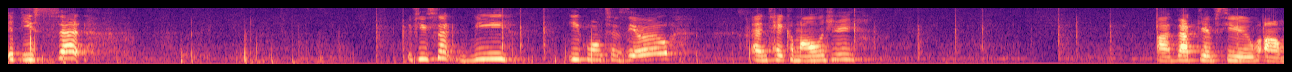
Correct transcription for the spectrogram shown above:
if you set, if you set V equal to zero and take homology, uh, that gives you um,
